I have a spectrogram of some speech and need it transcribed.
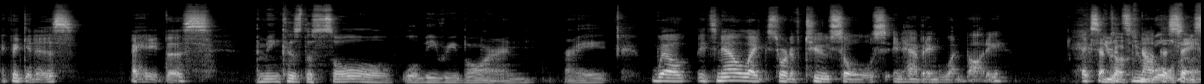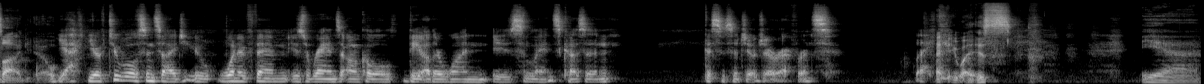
I think it is. I hate this. I mean, because the soul will be reborn, right? Well, it's now like sort of two souls inhabiting one body. Except You have it's two not the same. inside you. Yeah, you have two wolves inside you. One of them is Rand's uncle, the other one is Lan's cousin. This is a JoJo reference. Like, Anyways, Yeah.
